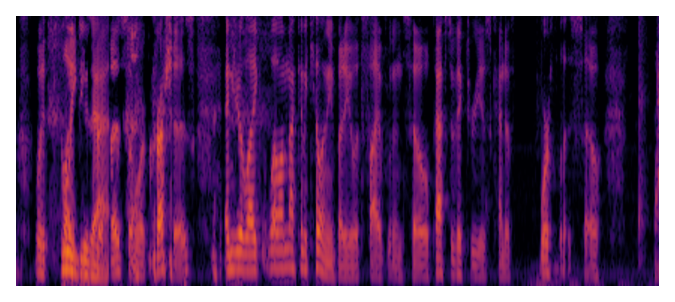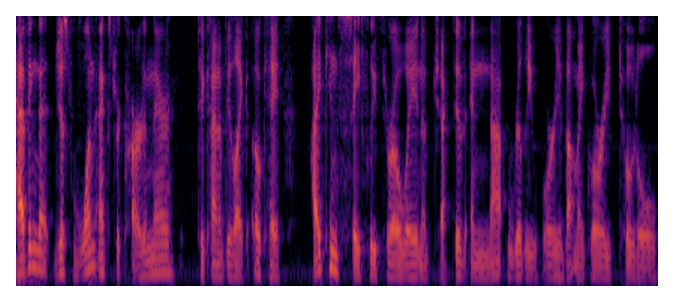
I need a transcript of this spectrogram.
with, Hmm. Who like do that? Or crushes, and you're like, well, I'm not going to kill anybody with five wounds, so Path to Victory is kind of worthless. So having that just one extra card in there to kind of be like, okay, I can safely throw away an objective and not really worry about my glory total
